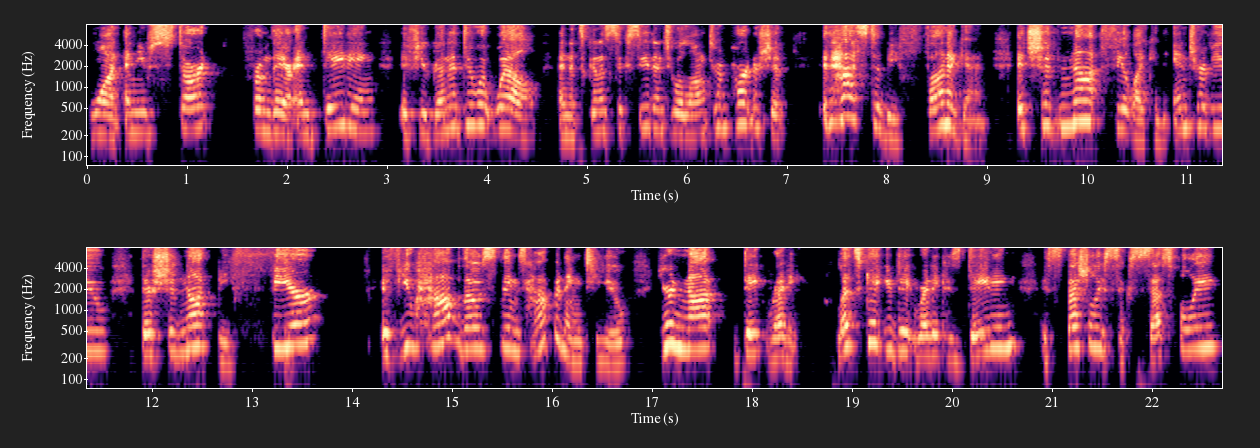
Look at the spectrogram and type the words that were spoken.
want. And you start from there. And dating, if you're going to do it well and it's going to succeed into a long-term partnership, it has to be fun again. It should not feel like an interview. There should not be fear if you have those things happening to you, you're not date ready. Let's get you date ready because dating, especially successfully,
